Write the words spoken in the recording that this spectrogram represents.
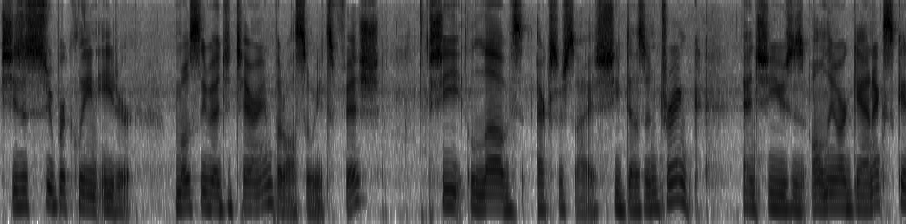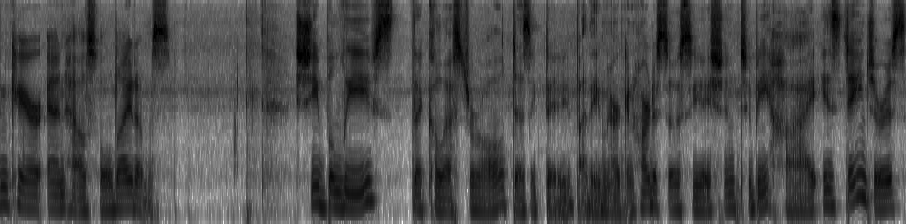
She's a super clean eater, mostly vegetarian, but also eats fish. She loves exercise. She doesn't drink and she uses only organic skincare and household items. She believes that cholesterol, designated by the American Heart Association to be high, is dangerous,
